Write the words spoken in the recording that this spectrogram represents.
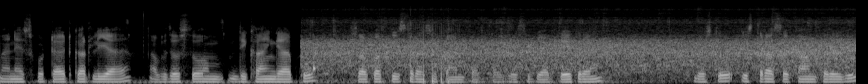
मैंने इसको टाइट कर लिया है। अब दोस्तों हम दिखाएँगे आपको सॉकर किस तरह से काम करता है, जैसे कि आप देख रहे हैं। दोस्तों, इस तरह से काम करेगी।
